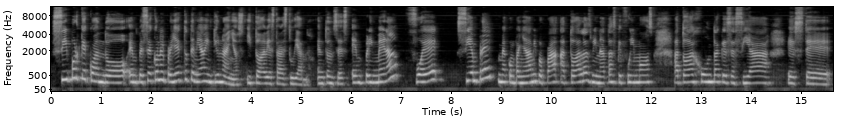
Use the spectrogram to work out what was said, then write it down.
Sí, porque cuando empecé con el proyecto tenía 21 años y todavía estaba estudiando. Entonces, en primera fue siempre me acompañaba mi papá a todas las vinatas que fuimos, a toda junta que se hacía, este,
